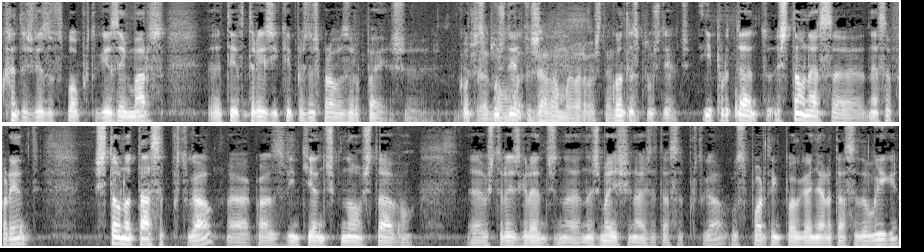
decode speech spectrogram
quantas vezes o futebol português em março eh, teve três equipas nas provas europeias? Eh, conta-se pelos dedos. Já não me lembro bastante. Conta-se pelos dedos. E, portanto, estão nessa, nessa frente, estão na Taça de Portugal, há quase 20 anos que não estavam uh, os três grandes na, nas meias finais da Taça de Portugal. O Sporting pode ganhar a Taça da Liga.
